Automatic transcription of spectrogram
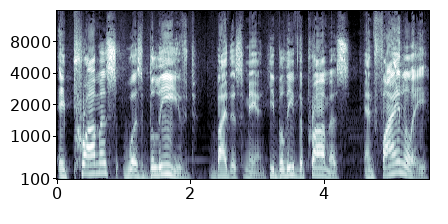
a promise was believed by this man. He believed the promise. And finally,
